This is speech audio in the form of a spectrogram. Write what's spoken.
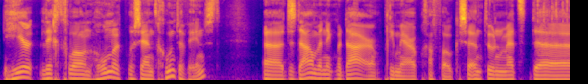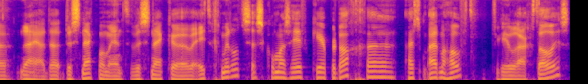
hier ligt gewoon 100% groentewinst. Uh, dus daarom ben ik me daar primair op gaan focussen. En toen met de, nou ja, de, snackmomenten. We snacken, we eten gemiddeld 6,7 keer per dag uh, uit, uit, mijn hoofd. Wat natuurlijk een heel raar getal is.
